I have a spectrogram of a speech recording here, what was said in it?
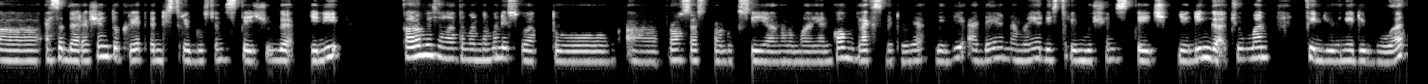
eee, as a direction to create a distribution stage juga. Jadi, kalau misalnya teman-teman di suatu, eee, proses produksi yang lumayan kompleks gitu ya, jadi ada yang namanya distribution stage. Jadi nggak cuman video ini dibuat,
